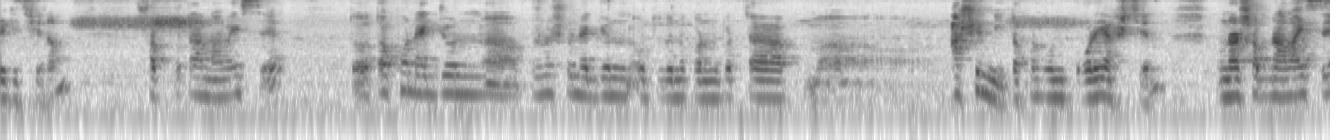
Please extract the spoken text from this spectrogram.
রেখেছিলাম। সব সবকটা নামাইছে। তো তখন একজন প্রশাসন একজন ঊর্ধ্বতন কর্মকর্তা আসেননি। তখন উনি পরে আসছেন। ওনার সব নামাইছে।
